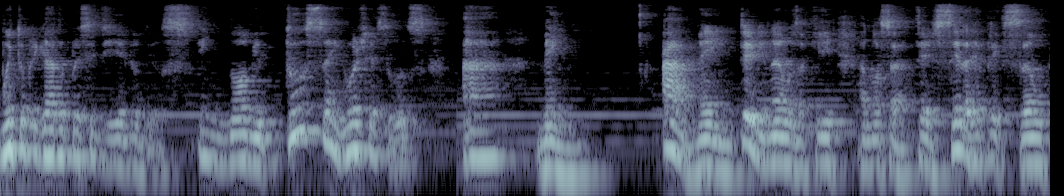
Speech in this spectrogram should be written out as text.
Muito obrigado por esse dia, meu Deus. Em nome do Senhor Jesus. Amém. Amém. Terminamos aqui a nossa terceira reflexão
